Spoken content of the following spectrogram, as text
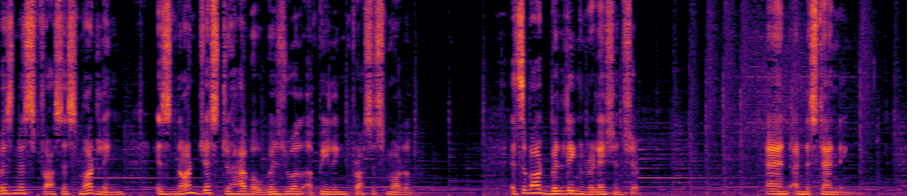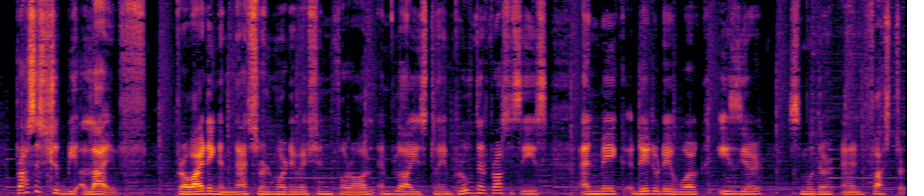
business process modeling is not just to have a visual appealing process model. It's about building relationship and understanding. Process should be alive, providing a natural motivation for all employees to improve their processes and make day to day work easier, smoother, and faster.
